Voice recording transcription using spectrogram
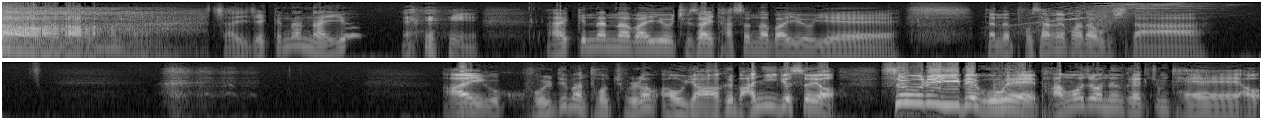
아, 자 이제 끝났나요? 아 끝났나봐요. 주사위 다 썼나봐요. 예. 일단은 보상을 받아봅시다. 아이고 골드만 더 졸라 아우 야 그래 많이 이겼어요. 승리 205회. 방어전은 그래도 좀돼. 어,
